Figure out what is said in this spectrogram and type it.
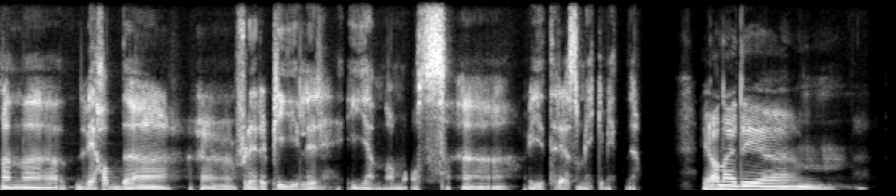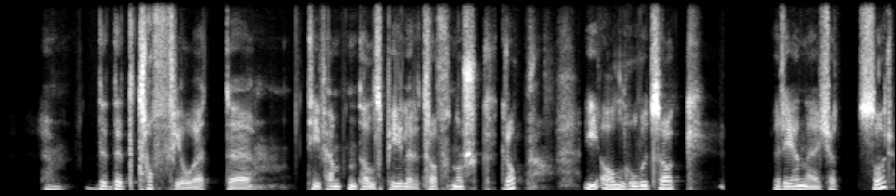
men, vi hadde flere piler gjennom oss, vi tre som gikk i midten, ja. Ja, nei, de Det, det traff jo et 10-15-talls piler traff norsk kropp. I all hovedsak rene kjøttsår.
